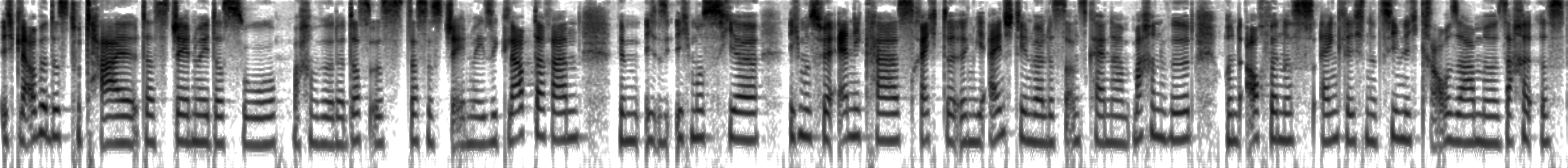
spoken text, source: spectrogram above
ich glaube das total, dass Janeway das so machen würde. Das ist, das ist Janeway. Sie glaubt daran. Wir, ich, ich muss hier, ich muss für Annikas Rechte irgendwie einstehen, weil das sonst keiner machen wird. Und auch wenn es eigentlich eine ziemlich grausame Sache ist,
